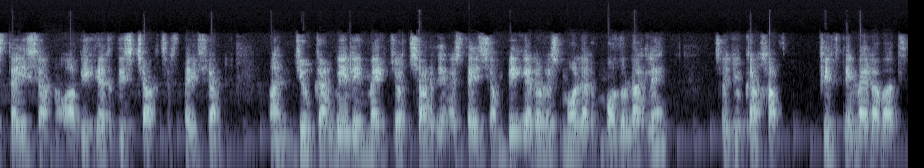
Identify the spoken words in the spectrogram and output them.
station or a bigger discharge station, and you can really make your charging station bigger or smaller modularly. So you can have 50 megawatts,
